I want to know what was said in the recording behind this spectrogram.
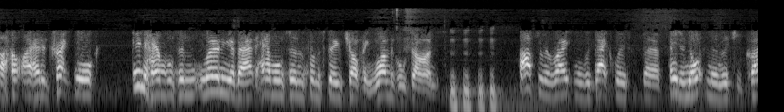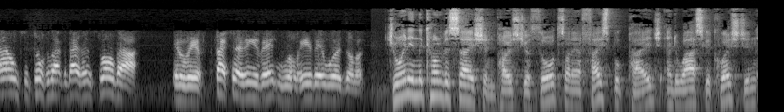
I had a track walk in Hamilton, learning about Hamilton from Steve Chopping. Wonderful times. After the break, we'll be back with uh, Peter Norton and Richard Craill to talk about the Bathurst 12 Hour. It'll be a fascinating event, and we'll hear their words on it. Join in the conversation. Post your thoughts on our Facebook page, and to ask a question,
